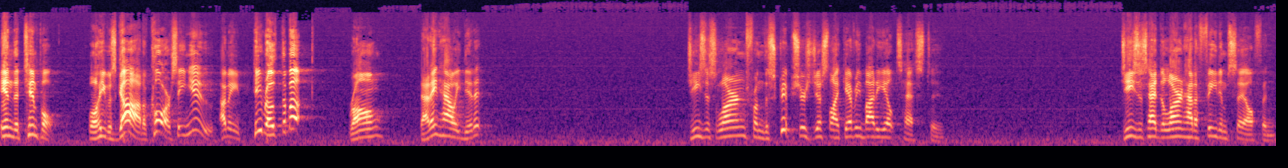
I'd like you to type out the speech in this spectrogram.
in the temple? Well, he was God, of course. He knew. I mean, he wrote the book. Wrong. That ain't how he did it. Jesus learned from the scriptures just like everybody else has to. Jesus had to learn how to feed himself, and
